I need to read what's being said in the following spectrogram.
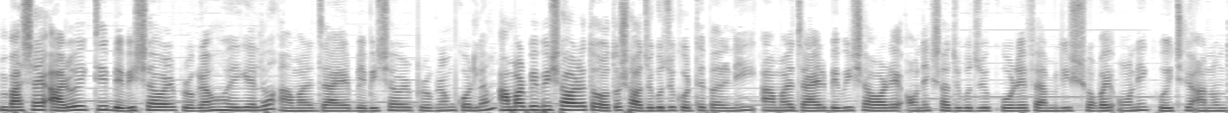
বাসায় আরও একটি বেবি শাওয়ারের প্রোগ্রাম হয়ে গেল। আমার জায়ের বেবি শাওয়ারের প্রোগ্রাম করলাম। আমার বেবি শাওয়ারে তো অত সাজুগুজু করতে পারিনি। আমার জায়ের বেবি শাওয়ারে অনেক সাজুগুজু করে ফ্যামিলির সবাই অনেক হয়েছে আনন্দ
